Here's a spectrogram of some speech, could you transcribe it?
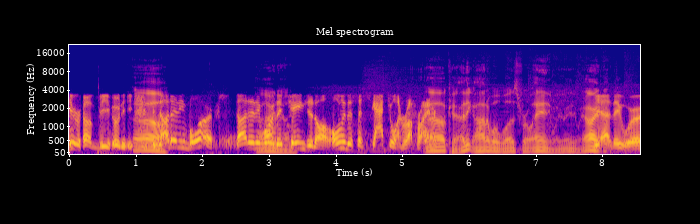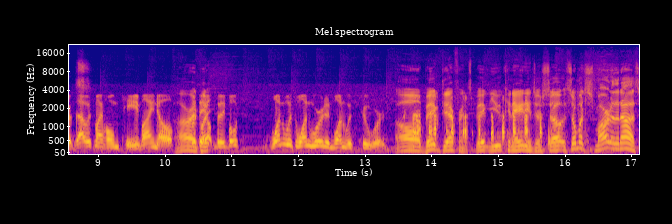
You're a beauty. Oh. Not anymore. Not anymore. They changed it all. Only the Saskatchewan Rough Riders. Okay, I think Ottawa was for anyway. Anyway, all right. Yeah, they were. That was my home team. I know. All right, but they, buddy. they both. One was one word and one was two words. Oh, big difference. Big. You Canadians are so so much smarter than us.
